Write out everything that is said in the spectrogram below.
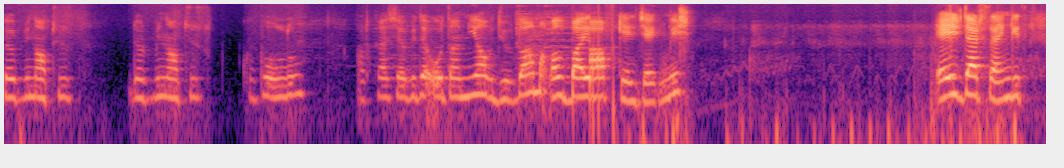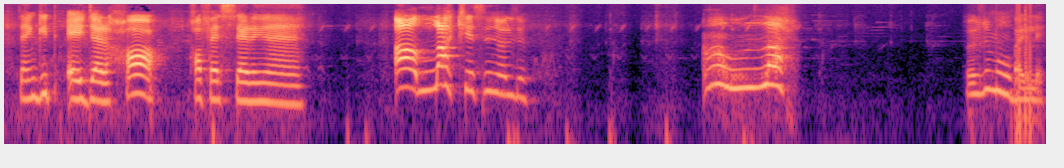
4600 4600 kupa oldum. Arkadaşlar bir de o da miyav diyordu ama albay Raf gelecekmiş. Ejder sen git. Sen git ejderha kafeslerine. Allah kesin öldüm. Allah. Öldü mü o belli?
